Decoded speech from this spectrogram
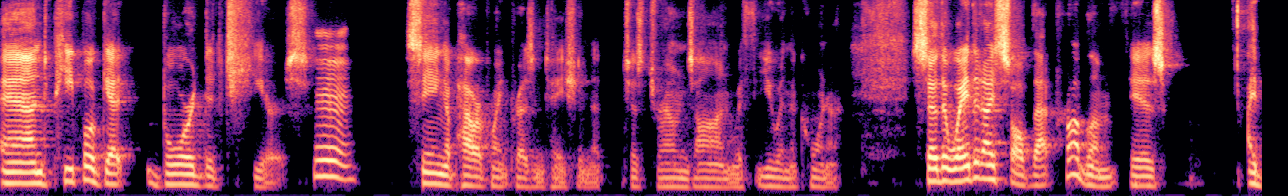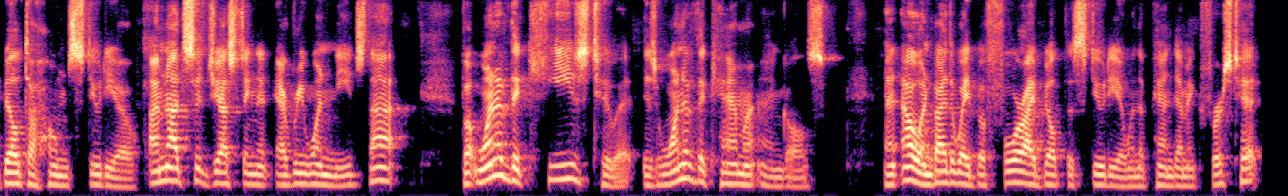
And people get bored to tears mm. seeing a PowerPoint presentation that just drones on with you in the corner. So, the way that I solved that problem is I built a home studio. I'm not suggesting that everyone needs that, but one of the keys to it is one of the camera angles. And oh, and by the way, before I built the studio, when the pandemic first hit,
